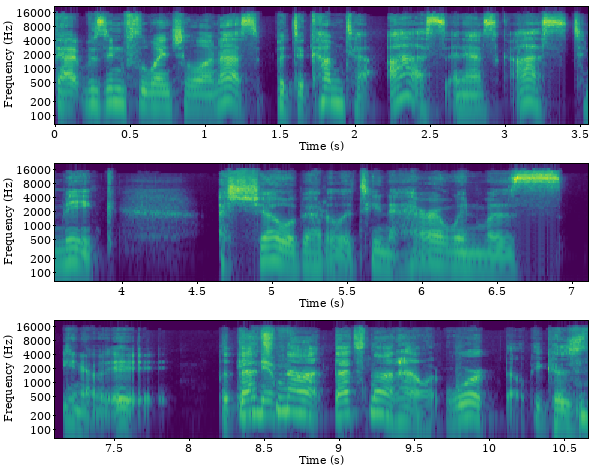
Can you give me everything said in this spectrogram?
that was influential on us but to come to us and ask us to make a show about a latina heroine was you know it, But that's not that's not how it worked though, because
